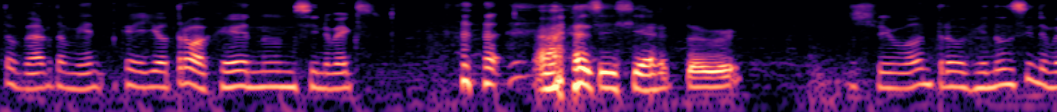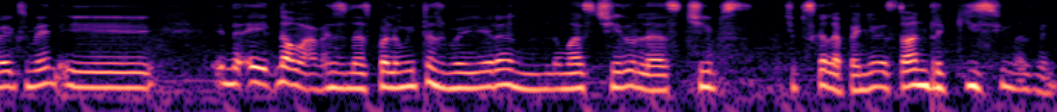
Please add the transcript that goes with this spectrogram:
tocar también, que yo trabajé en un Cinemex. Ah, sí, cierto, güey. Simón, trabajé en un Cinemex, man, y no y no mames, las palomitas, güey, eran lo más chido, las chips, chips jalapeño, estaban riquísimas, man.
